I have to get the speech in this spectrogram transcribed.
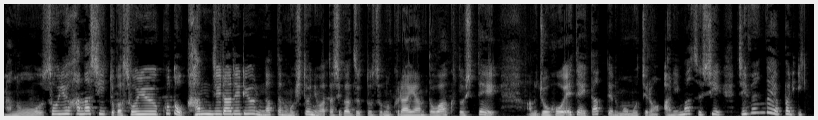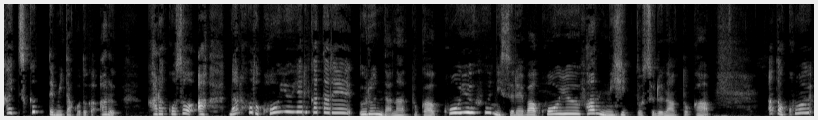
あの、そういう話とかそういうことを感じられるようになったのも人に私がずっとそのクライアントワークとして、あの、情報を得ていたっていうのももちろんありますし、自分がやっぱり一回作ってみたことがあるからこそ、あ、なるほど、こういうやり方で売るんだなとか、こういう風にすればこういうファンにヒットするなとか、あとはこう、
